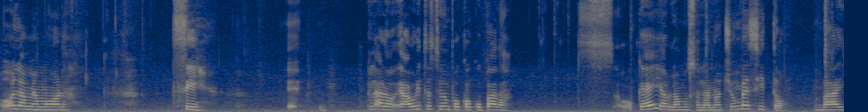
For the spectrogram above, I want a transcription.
Hola, mi amor. Sí. Eh, claro, ahorita estoy un poco ocupada. Ok, hablamos en la noche. Un besito. Bye.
